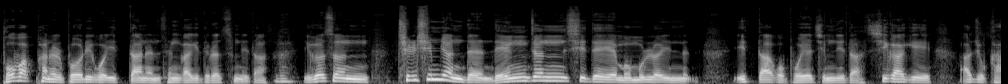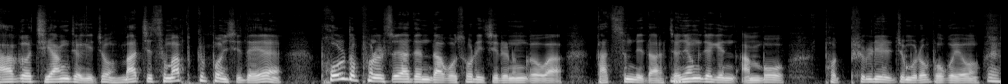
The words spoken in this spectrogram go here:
도박판을 벌이고 있다는 생각이 들었습니다. 네. 이것은 70년대 냉전 시대에 머물러 있는, 있다고 보여집니다. 시각이 아주 과거 지향적이죠. 마치 스마트폰 시대에 폴더폰을 써야 된다고 소리 지르는 거와 같습니다. 전형적인 안보 포퓰리즘으로 보고요. 네.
